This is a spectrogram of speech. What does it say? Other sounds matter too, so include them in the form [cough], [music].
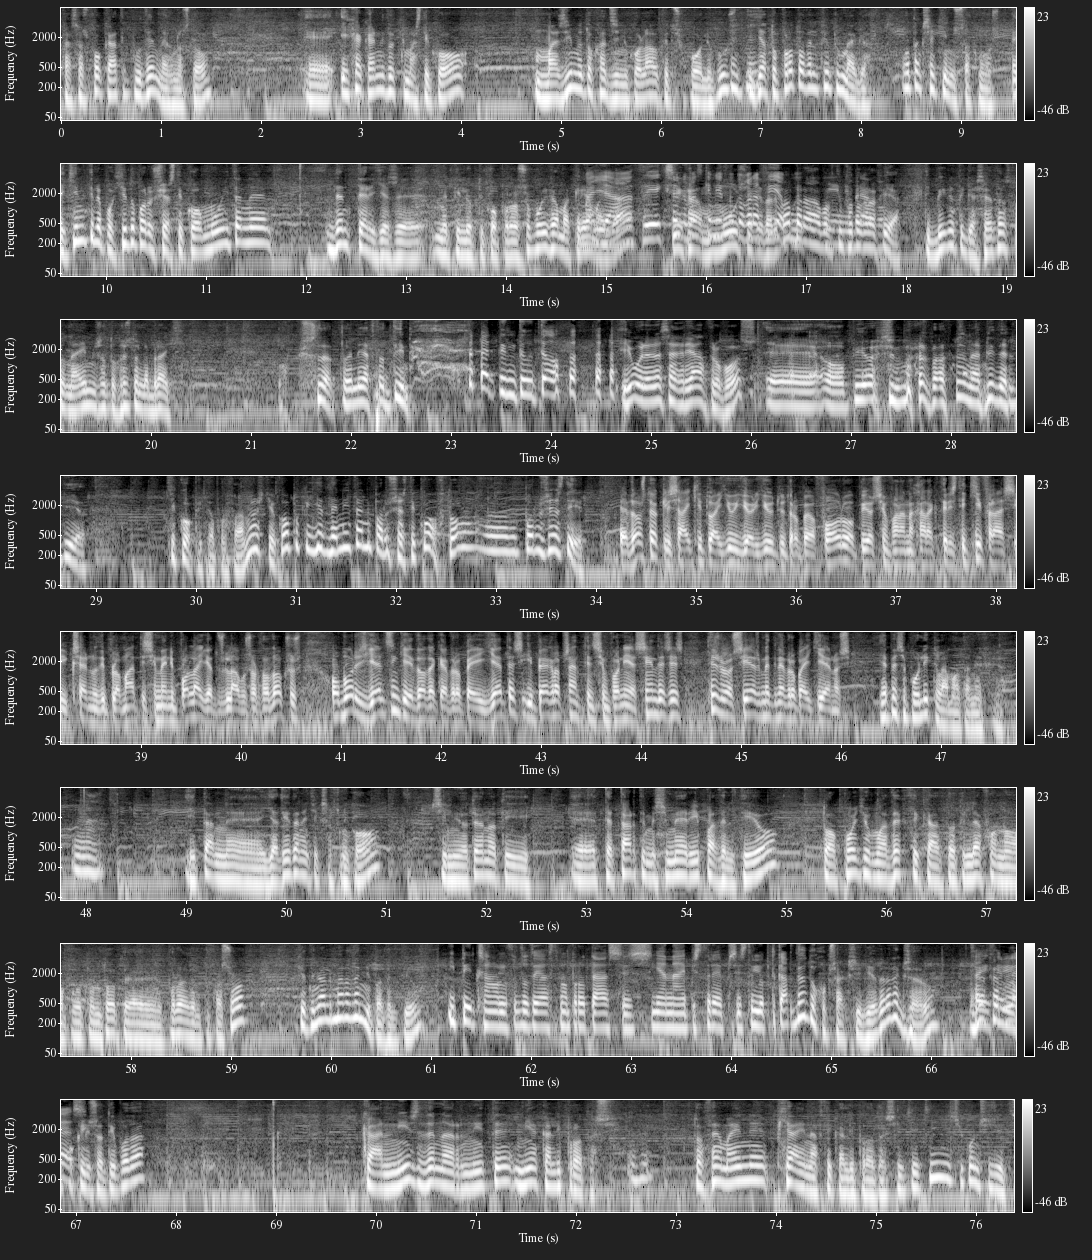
Θα σας πω κάτι που δεν είναι γνωστό. Ε, είχα κάνει δοκιμαστικό μαζί με τον Χατζη Νικολάου και τους υπόλοιπους για το πρώτο δελτίο του Μέγκα. Όταν ξεκίνησε ο σταθμός. Εκείνη την εποχή το παρουσιαστικό μου ήταν. Δεν τέριαζε με τηλεοπτικό πρόσωπο. Είχα μακριά Μαλλιά. μαλλιά. Έχεις ανεβάσει και μια μουσι φωτογραφία κτλ. που έχει Μπράβο, αυτή η γίνει, φωτογραφία. Την πήγα την κασέτα στον αείμνηστο τον Χρήστο Λαμπράκη. Ο οποίος θα το λέει αυτό τι είναι. [laughs] την τούτο. Ήμουν ένας αγριάνθρωπος, ε, ο οποίος προσπαθούσε να μπει δελτίο. Και κόπηκα προφανώς και κόπηκα γιατί δεν ήταν παρουσιαστικό αυτό ε, παρουσιαστή. Εδώ στο εκκλησάκι του Αγίου Γεωργίου του Τροπεοφόρου, ο οποίος σύμφωνα με χαρακτηριστική φράση ξένου διπλωμάτη σημαίνει πολλά για τους Λάβους Ορθοδόξους, ο Μπόρις Γέλτσιν και οι 12 Ευρωπαίοι ηγέτες υπέγραψαν την Συμφωνία Σύνδεσης της Ρωσίας με την Ευρωπαϊκή Ένωση. Έπεσε πολύ κλάμα όταν έφυγα. ναι. Ήταν, ε, γιατί ήταν και ξαφνικό. Σημειωτέων ότι ε, Τετάρτη μεσημέρι είπα δελτίο. Το απόγευμα δέχθηκα το τηλέφωνο από τον τότε ε, πρόεδρο του Πασόκ και την άλλη μέρα δεν είπα δελτίο. Υπήρξαν όλο αυτό το διάστημα προτάσεις για να επιστρέψεις τηλεοπτικά; Δεν το έχω ψάξει ιδιαίτερα, δεν ξέρω. δεν θέλω να ήθελες; αποκλείσω τίποτα. Κανείς δεν αρνείται μία καλή πρόταση. Το θέμα είναι ποια είναι αυτή η καλή πρόταση και εκεί σηκώνει συζήτηση.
